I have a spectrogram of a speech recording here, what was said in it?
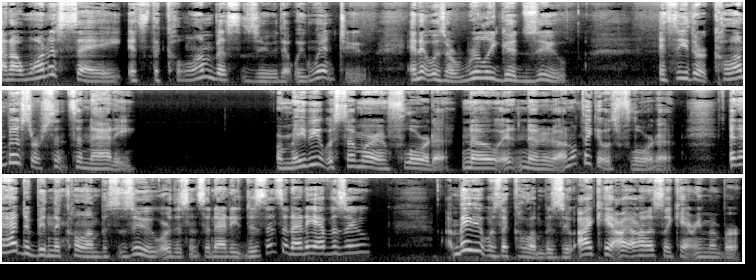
and I want to say it's the Columbus Zoo that we went to, and it was a really good zoo. It's either Columbus or Cincinnati, or maybe it was somewhere in Florida. No, it, no, no, no. I don't think it was Florida. It had to have been the Columbus Zoo or the Cincinnati. Does Cincinnati have a zoo? Maybe it was the Columbus Zoo. I can't. I honestly can't remember,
